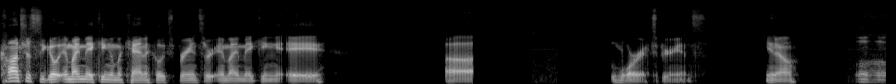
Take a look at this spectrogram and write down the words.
consciously go, am I making a mechanical experience or am I making a uh, lore experience? You know, hmm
